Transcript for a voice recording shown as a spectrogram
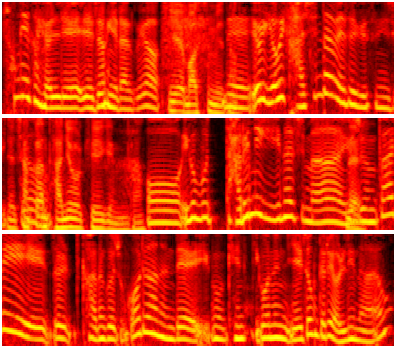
총회가 열릴 예정이라고요. 예, 맞습니다. 네, 여기 여기 가신다면서요, 교수님 직접. 예, 잠깐 다녀올 계획입니다. 어, 이거 뭐 다른 얘기긴 하지만 네. 요즘 파리를 가는 걸 좀 꺼려하는데 이건 이거는 예정대로 열리나요?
